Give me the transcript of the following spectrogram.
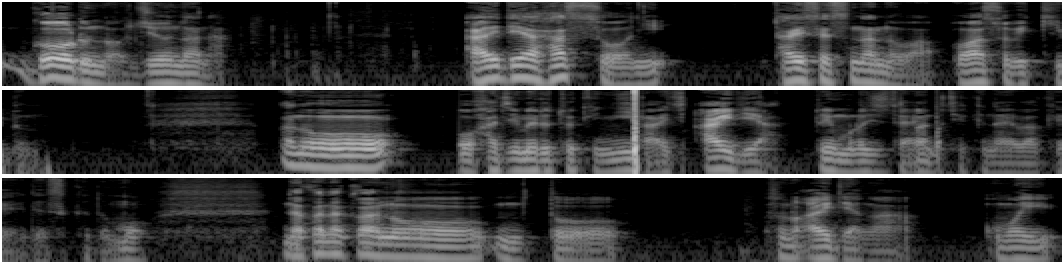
ゴールの17アイデア発想に大切なのはお遊び気分あのを始める時にアイデアというもの自体はなきゃいけないわけですけどもなかなかあの、うんと、そのアイデアが思い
